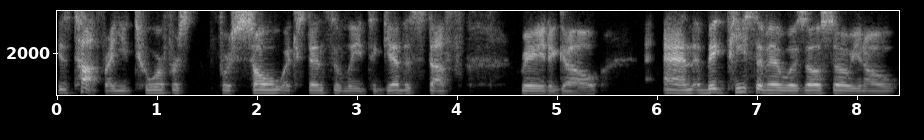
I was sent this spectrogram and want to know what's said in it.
it's tough right? You tour for for so extensively to get the stuff ready to go and a big piece of it was also you know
